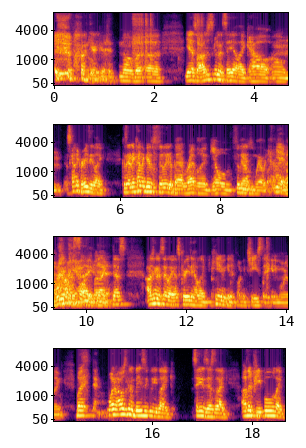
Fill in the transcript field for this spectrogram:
You're good. No, but uh, yeah. So I was just gonna say uh, like how um it's kind of crazy like because then it kind of gives Philly the bad rap like yo Philly Yeah, we already have yeah but we already It's have it, like, but yeah. like that's I was gonna say like that's crazy how like you can't even get a fucking cheesesteak anymore like but what I was gonna basically like say is just like other people like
